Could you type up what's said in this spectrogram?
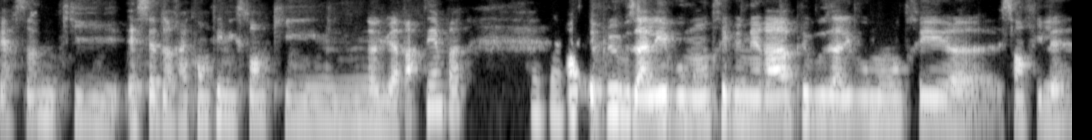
personne qui essaie de raconter une histoire qui ne lui appartient pas. Je pense que plus vous allez vous montrer vulnérable, plus vous allez vous montrer euh, sans filet,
